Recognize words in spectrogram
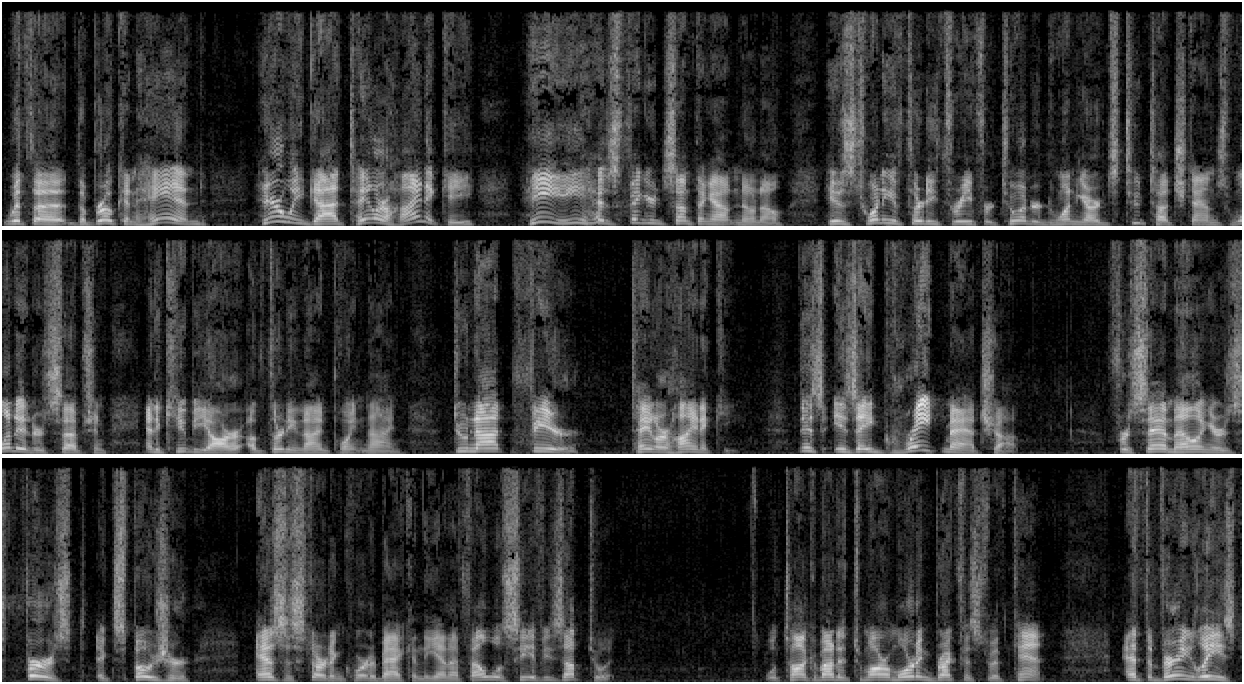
with the, the broken hand. Here we got Taylor Heinicke. He has figured something out. No, no. He was 20 of 33 for 201 yards, two touchdowns, one interception, and a QBR of 39.9. Do not fear Taylor Heinicke. This is a great matchup for Sam Ehlinger's first exposure as a starting quarterback in the NFL. We'll see if he's up to it. We'll talk about it tomorrow morning, breakfast with Kent. At the very least,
